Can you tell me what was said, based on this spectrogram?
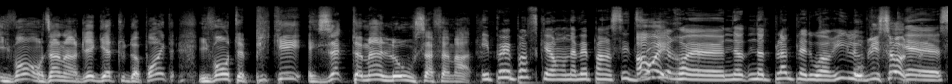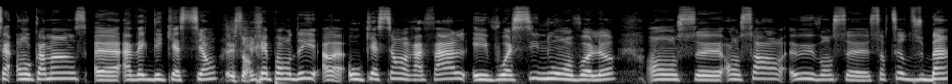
ils vont, on dit en anglais, get to the point, ils vont te piquer exactement là où ça fait mal. Et peu importe ce qu'on avait pensé dire, Ah oui. euh, notre, notre plan de plaidoirie, là, Oublie ça. euh, ça- on commence euh, avec des questions. Répondez euh, aux questions en rafale et voici, nous, on va là. On, se, on sort, eux, ils vont se sortir du banc.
